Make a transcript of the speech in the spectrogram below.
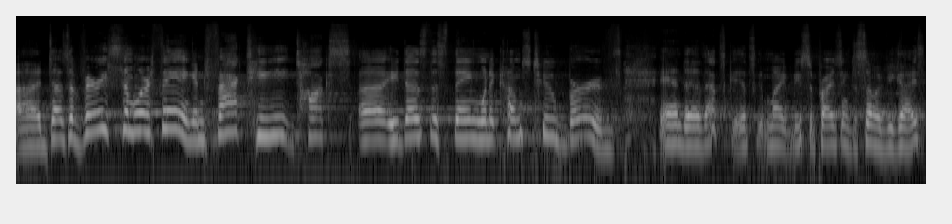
uh, does a very similar thing. In fact, he talks, uh, he does this thing when it comes to birds, and uh, that's it might be surprising to some of you guys.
